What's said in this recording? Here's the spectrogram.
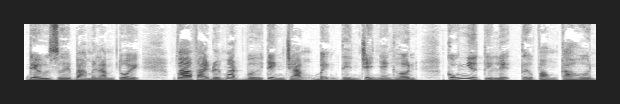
đều dưới 35 tuổi và phải đối mặt với tình trạng bệnh tiến triển nhanh hơn cũng như tỷ lệ tử vong cao hơn.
